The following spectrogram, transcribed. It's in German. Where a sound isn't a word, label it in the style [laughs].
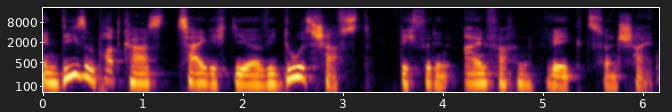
In diesem Podcast zeige ich dir, wie du es schaffst, dich für den einfachen Weg zu entscheiden.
